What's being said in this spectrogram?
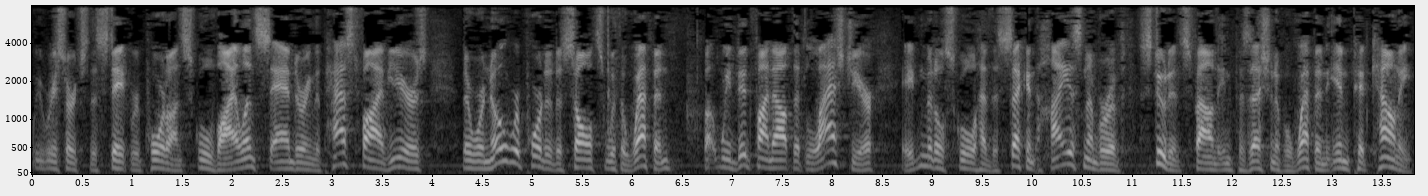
We researched the state report on school violence and during the past five years, there were no reported assaults with a weapon. But we did find out that last year, Ayden Middle School had the second highest number of students found in possession of a weapon in Pitt County.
